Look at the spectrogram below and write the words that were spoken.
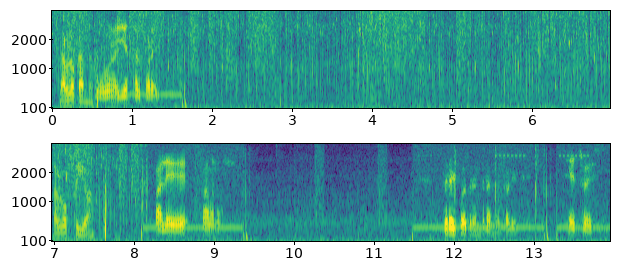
Está bloqueando. Pero bueno, ya está por ahí. Algo frío, ¿eh? Vale, vámonos. Tres y cuatro entrando en caliente. Eso es.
